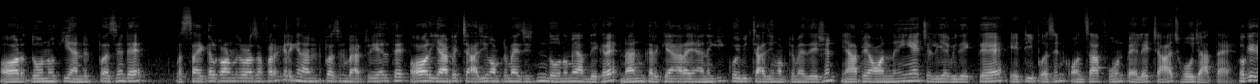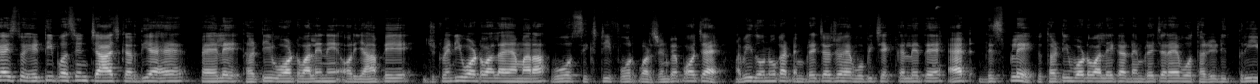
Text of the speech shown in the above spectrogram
और दोनों की हंड्रेड परसेंट है। बस साइकिल काउंट में थोड़ा सा फ़र्क है, लेकिन हंड्रेड परसेंट बैटरी हेल्थ है। और यहाँ पे चार्जिंग ऑप्टिमाइजेशन दोनों में आप देख रहे हैं। नन करके आ रहा है, यानी कि कोई भी चार्जिंग ऑप्टिमाइजेशन यहाँ पे ऑन नहीं है। चलिए अभी देखते हैं एटी कौन सा फ़ोन पहले चार्ज हो जाता है। ओके गाइस तो एटी चार्ज कर दिया है पहले थर्टी वॉट वाले ने, और यहाँ पे जो ट्वेंटी वॉट वाला है हमारा, वो सिक्सटी परसेंट पे पहुँचा है। अभी दोनों का टेम्परेचर जो है, वो भी चेक कर लेते हैं। एट डिस्प्ले जो थर्टी वॉट वाले का टेम्परेचर है, वो thirty three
